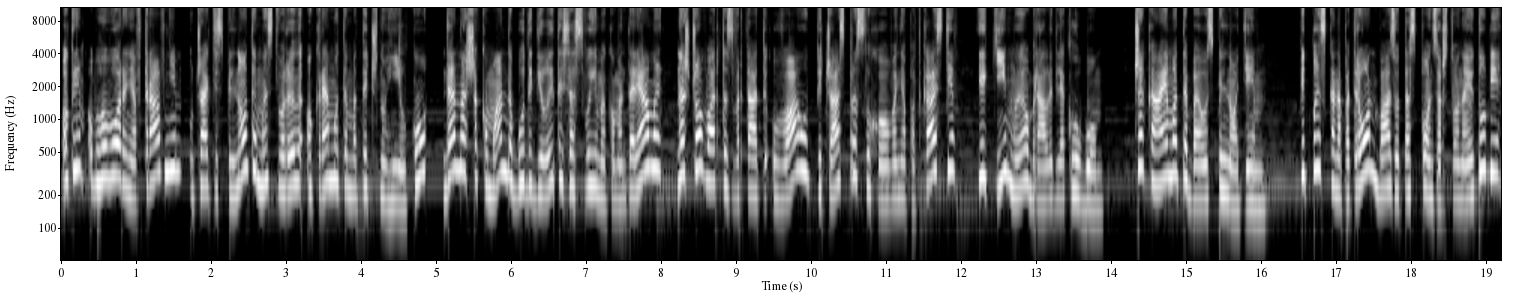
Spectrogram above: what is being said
Окрім обговорення в травні, у чаті спільноти ми створили окрему тематичну гілку, де наша команда буде ділитися своїми коментарями, на що варто звертати увагу під час прослуховування подкастів, які ми обрали для клубу. Чекаємо тебе у спільноті. Підписка на Patreon, базу та спонсорство на Ютубі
